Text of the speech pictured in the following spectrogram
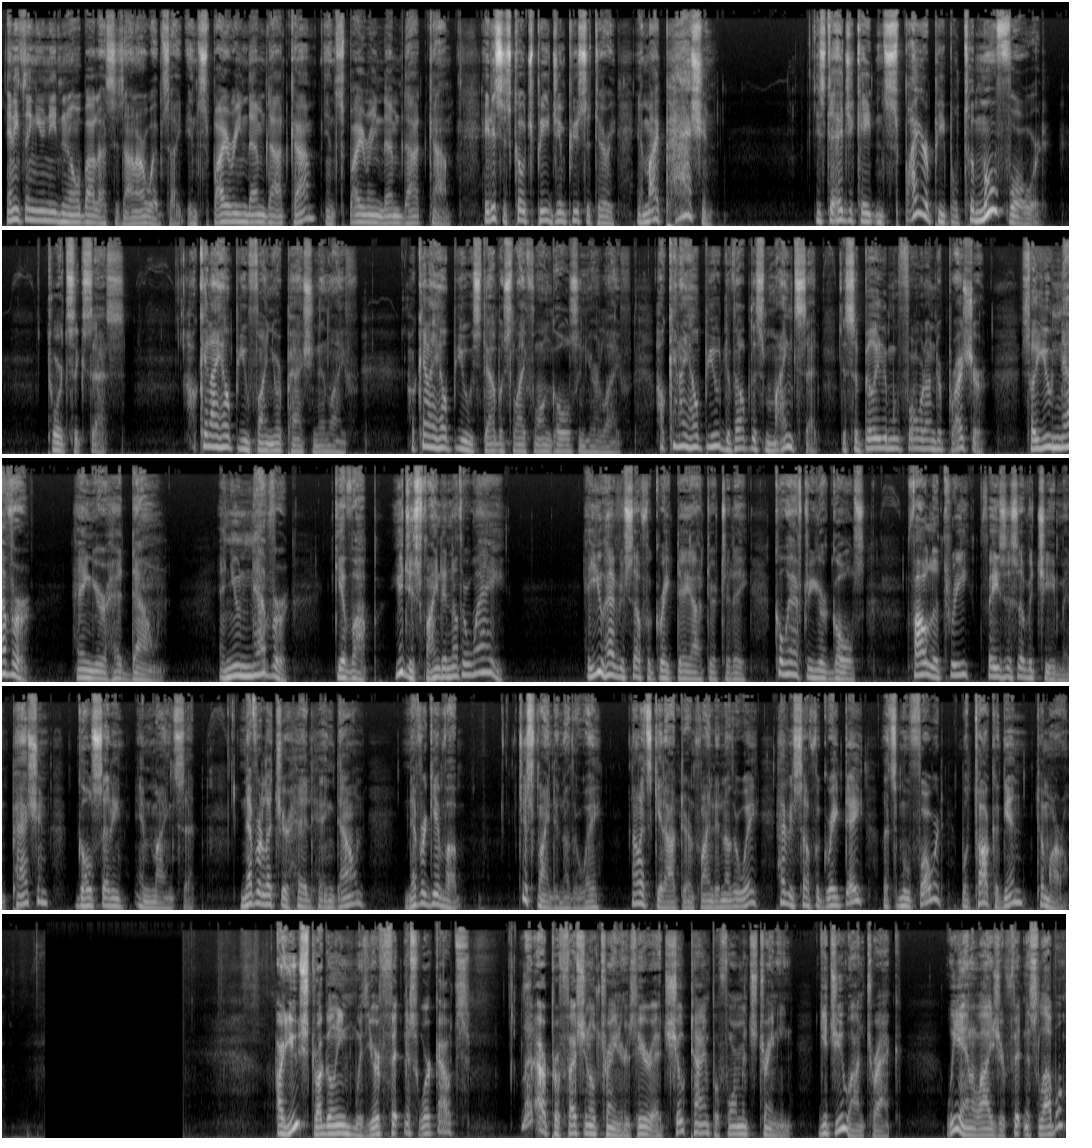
Anything you need to know about us is on our website, inspiringthem.com, inspiringthem.com. Hey, this is Coach P, Jim Pusateri, and my passion is to educate, inspire people to move forward towards success. How can I help you find your passion in life? How can I help you establish lifelong goals in your life? How can I help you develop this mindset, this ability to move forward under pressure, so you never hang your head down? and you never give up. You just find another way. Hey, you have yourself a great day out there today. Go after your goals. Follow the three phases of achievement passion, goal setting, and mindset. Never let your head hang down. Never give up. Just find another way. Now let's get out there and find another way. Have yourself a great day. Let's move forward. We'll talk again tomorrow. Are you struggling with your fitness workouts? Let our professional trainers here at Showtime Performance Training get you on track. We analyze your fitness level,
